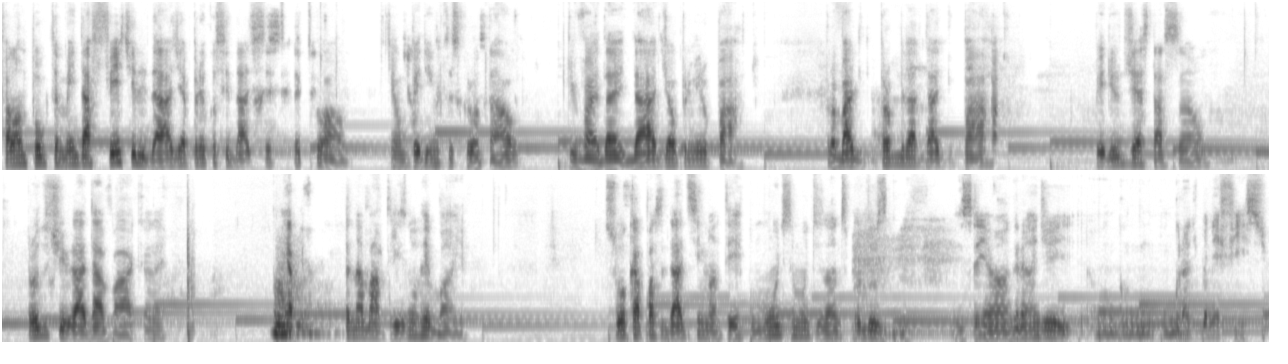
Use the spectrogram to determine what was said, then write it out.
Falar um pouco também da fertilidade e a precocidade sexual, que é um perímetro escrotal que vai da idade ao primeiro parto probabilidade do parto, período de gestação, produtividade da vaca, né? E a presença na matriz no rebanho. Sua capacidade de se manter por muitos e muitos anos produzindo. Isso aí é uma grande, um, um grande benefício.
